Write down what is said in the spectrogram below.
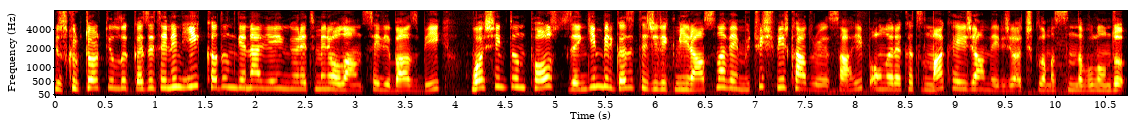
144 yıllık gazetenin ilk kadın genel yayın yönetmeni olan Sally Busby, Washington Post zengin bir gazetecilik mirasına ve müthiş bir kadroya sahip onlara katılmak heyecan verici açıklamasında bulundu.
